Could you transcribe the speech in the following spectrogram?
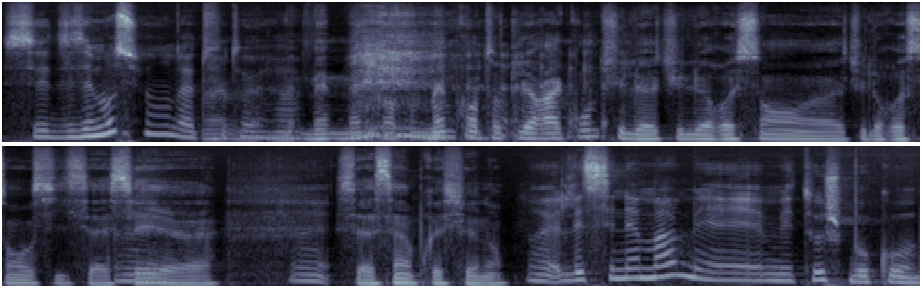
c'est des émotions d'être Ouais, photographe. même, même quand, même quand on te le raconte, tu le, tu le ressens, euh, tu le ressens aussi. C'est assez, Ouais. euh, Ouais. c'est assez impressionnant. Ouais, le cinéma me, me touche beaucoup.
